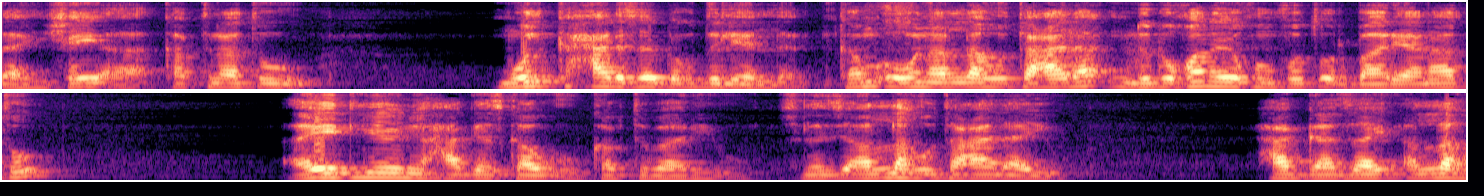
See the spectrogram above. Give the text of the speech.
ላሂ ሸይኣ ካብቲ ናቱ ሙልክ ሓደ ሰብ ዘጉድል የለን ከምኡ ውን ኣላሁ ተዓላ ንድኾነ ይኹን ፍጡር ባርያ ናቱ ኣየድልዮን እዩ ሓገዝ ካብኡ ካብቲ ባርይኡ ስለዚ ኣላሁ ተዓላ እዩ ሓጋዛይ ኣላሁ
